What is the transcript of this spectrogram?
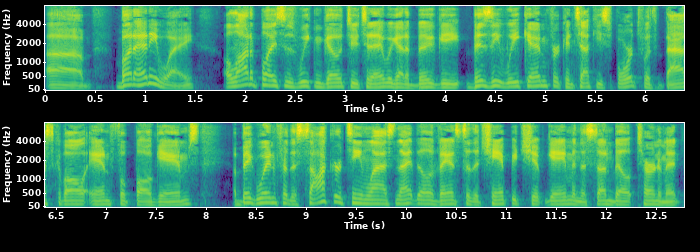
Uh, but anyway, a lot of places we can go to today. We got a big, busy weekend for Kentucky sports with basketball and football games. A big win for the soccer team last night. They'll advance to the championship game in the Sun Belt tournament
